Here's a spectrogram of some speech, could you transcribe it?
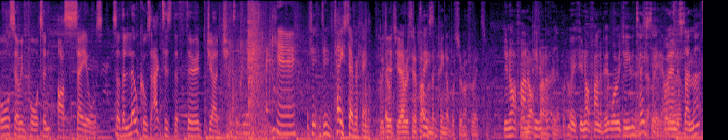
Also important are sales, so the locals act as the third judge. Thank you. Did, did you taste everything? We did, yeah. Everything apart from the peanut butter, I'm afraid. So. You're not a fan, We're of, peanut fan of butter? peanut butter. Well, if you're not a fan of it, why would you even taste Exactly. it? I understand that.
